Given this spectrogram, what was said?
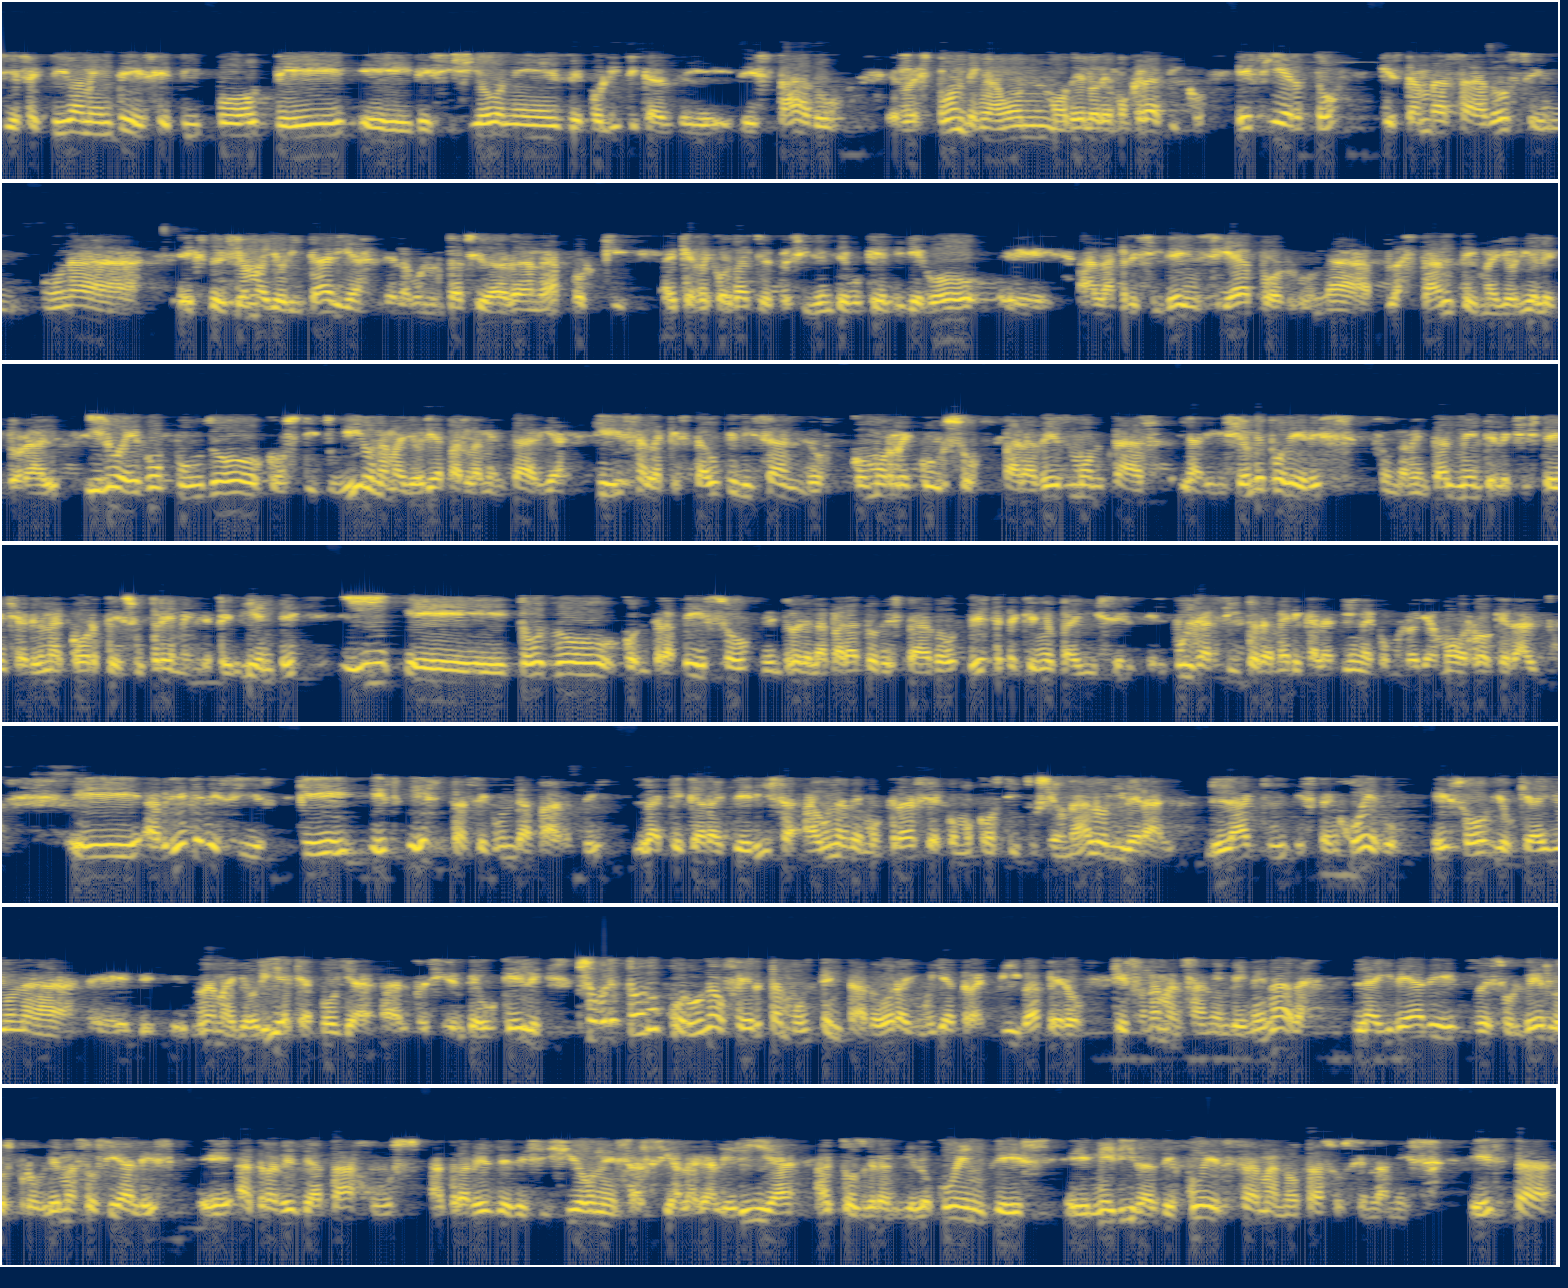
si efectivamente ese tipo de eh, decisiones, de políticas de, de Estado, responden a un modelo democrático. Es cierto que están basados en una expresión mayoritaria de la voluntad ciudadana, porque hay que recordar que el presidente Bukele llegó eh, a la presidencia por una aplastante mayoría electoral y luego pudo constituir una mayoría parlamentaria que es a la que está utilizando como recurso para desmontar la división de poderes fundamentalmente la existencia de una Corte Suprema independiente y eh, todo contrapeso dentro del aparato de Estado de este pequeño país, el, pulgarcito de América Latina, como lo llamó Roque Dalton. Eh, habría que decir que es esta segunda parte la que caracteriza a una democracia como constitucional o liberal, la que está en juego. Es obvio que hay una, eh, una mayoría que apoya al presidente Bukele, sobre todo por una oferta muy tentadora y muy atractiva, pero que es una manzana envenenada. La idea de resolver los problemas sociales eh, a través de atajos, a través de decisiones hacia la galería, actos grandilocuentes, eh, medidas de fuerza, manotazos en la mesa. Esta,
